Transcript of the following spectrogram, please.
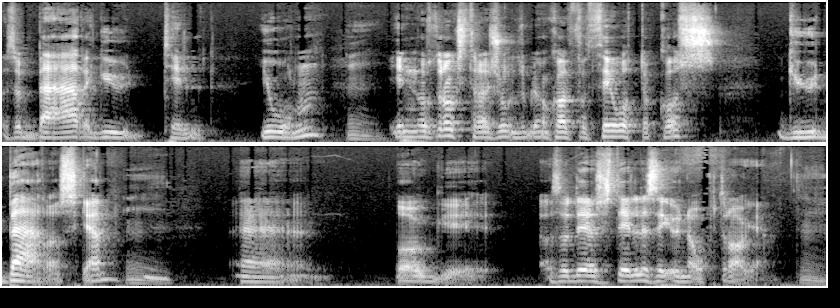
altså bære Gud til jorden. Mm. I den ortodokse tradisjonen blir hun kalt for Theotokos, gudbærersken. Mm. Eh, og eh, altså det å stille seg under oppdraget. Mm.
